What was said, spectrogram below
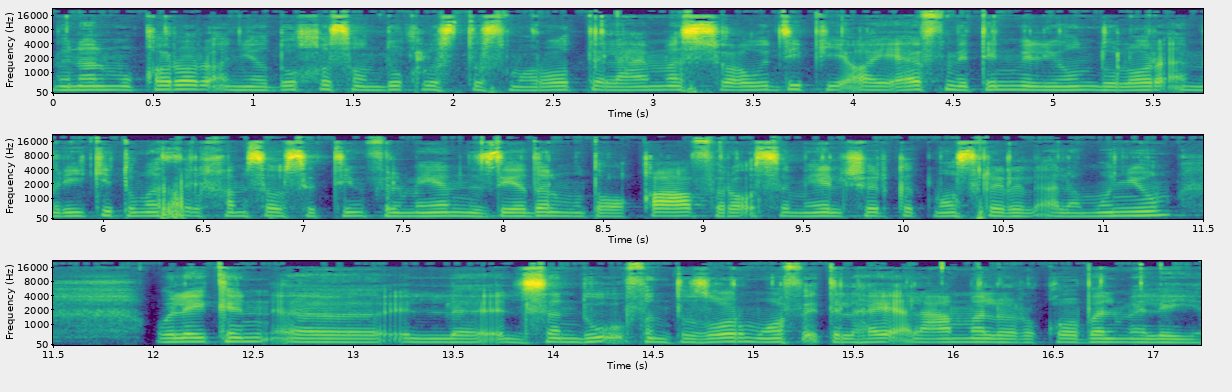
من المقرر أن يضخ صندوق الاستثمارات العامة السعودي PIF 200 مليون دولار أمريكي تمثل 65% من الزيادة المتوقعة في رأس مال شركة مصر للألمنيوم ولكن الصندوق في انتظار موافقة الهيئة العامة للرقابة المالية.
